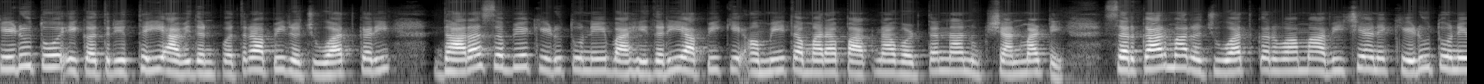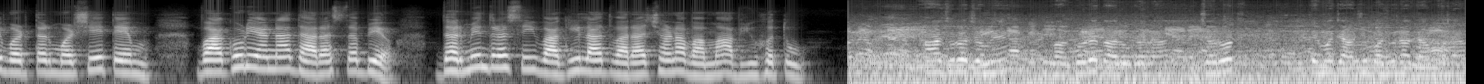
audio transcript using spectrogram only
ખેડૂતો એકત્રિત થઈ આવેદનપત્ર આપી રજૂઆત કરી. ધારાસભ્ય ખેડૂતોને બાહેધરી આપી કે અમે તમારા પાકના વળતરના નુકસાન માટે સરકારમાં રજૂઆત કરવામાં આવી છે અને ખેડૂતોને વળતર મળશે તેમ વાઘોડિયાના ધારાસભ્ય ધર્મેન્દ્રસિંહ વાઘેલા દ્વારા જણાવવામાં આવ્યું હતું. આજ રોજ અમે વાઘોડા તાલુકાના જરોદ તેમજ આજુબાજુના ગામોના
